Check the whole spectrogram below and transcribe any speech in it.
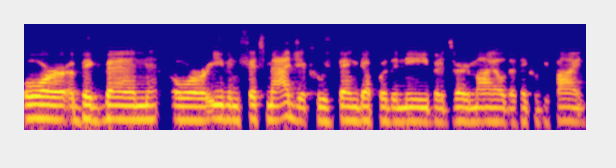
or a Big Ben, or even Fitz Magic, who's banged up with a knee, but it's very mild. I think will be fine.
